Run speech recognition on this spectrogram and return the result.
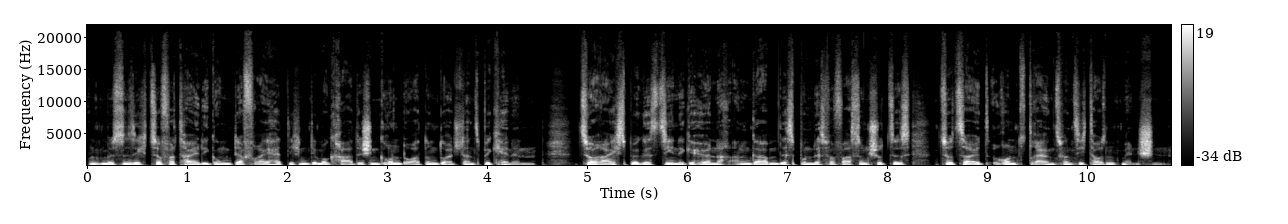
und müssen sich zur Verteidigung der freiheitlichen demokratischen Grundordnung Deutschlands bekennen. Zur Reichsbürgerszene gehören nach Angaben des Bundesverfassungsschutzes zurzeit rund 23.000 Menschen.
